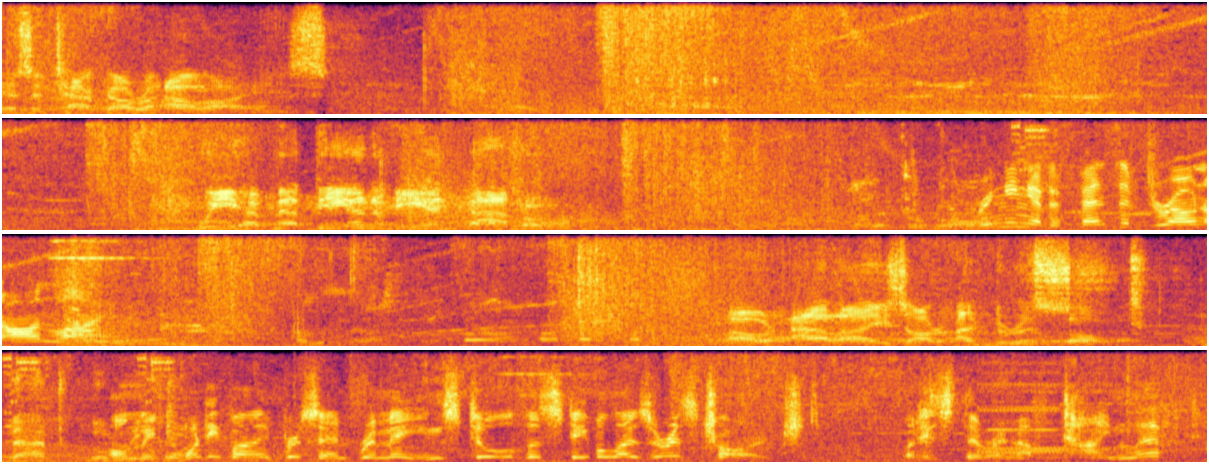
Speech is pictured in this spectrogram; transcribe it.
Has attacked our allies. We have met the enemy in battle. Bringing a defensive drone online. Our allies are under assault. That will Only 25% remains till the stabilizer is charged. But is there enough time left?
